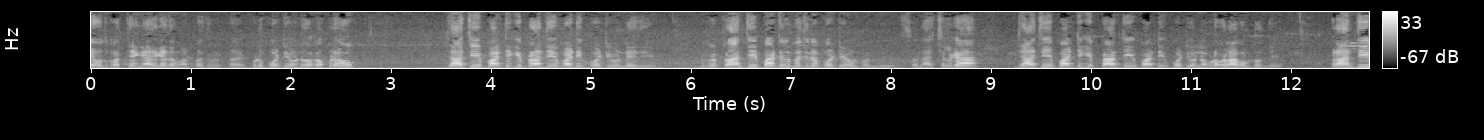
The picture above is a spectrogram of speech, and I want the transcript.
ఏముంది కొత్త ఏం కాదు కదా మరి ఎప్పుడు పోటీ ఉంటుంది ఒకప్పుడేమో జాతీయ పార్టీకి ప్రాంతీయ పార్టీకి పోటీ ఉండేది ఇప్పుడు ప్రాంతీయ పార్టీల మధ్యన పోటీ ఉంటుంది సో న్యాచురల్గా జాతీయ పార్టీకి ప్రాంతీయ పార్టీకి పోటీ ఉన్నప్పుడు ఒకలాగా ఉంటుంది ప్రాంతీయ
